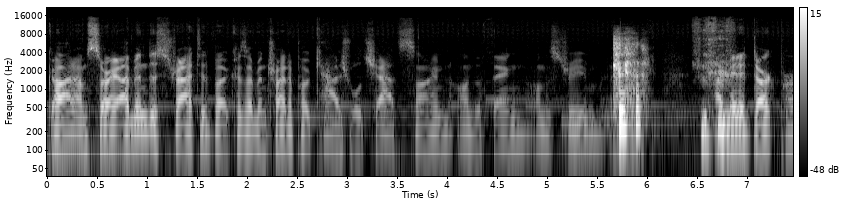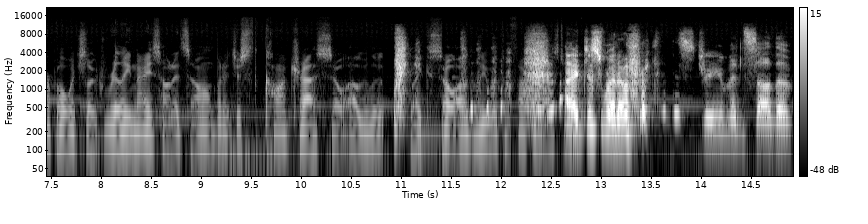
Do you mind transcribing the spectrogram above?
God, I'm sorry. I've been distracted, but because I've been trying to put casual chat sign on the thing on the stream. And, like, I made it dark purple, which looked really nice on its own, but it just contrasts so ugly, like so ugly with the fucking rest. I just went over to the stream and saw the,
